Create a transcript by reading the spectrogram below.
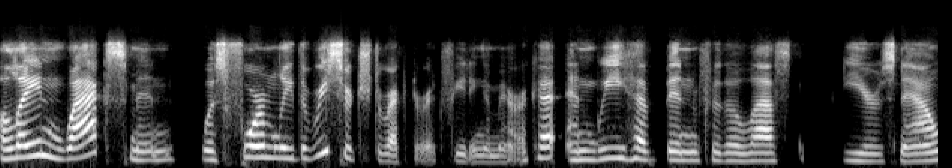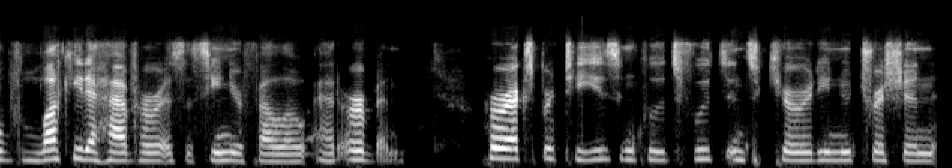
Elaine Waxman was formerly the research director at Feeding America, and we have been for the last years now lucky to have her as a senior fellow at Urban. Her expertise includes food insecurity, nutrition,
